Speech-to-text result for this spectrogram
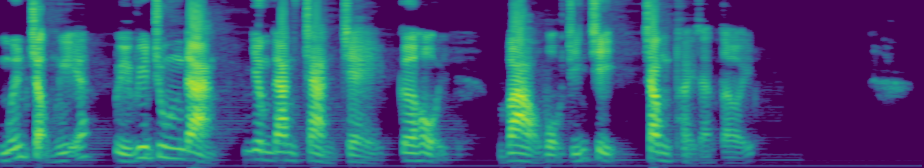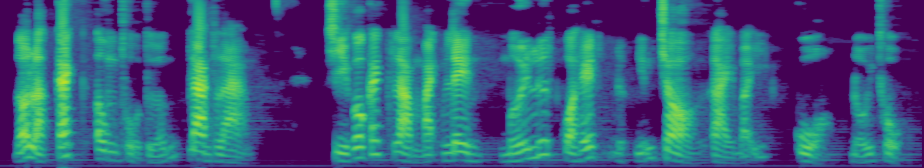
Nguyễn Trọng Nghĩa, Ủy viên Trung ương Đảng nhưng đang tràn trề cơ hội vào Bộ Chính trị trong thời gian tới. Đó là cách ông Thủ tướng đang làm, chỉ có cách làm mạnh lên mới lướt qua hết được những trò gài bẫy của đối thủ.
